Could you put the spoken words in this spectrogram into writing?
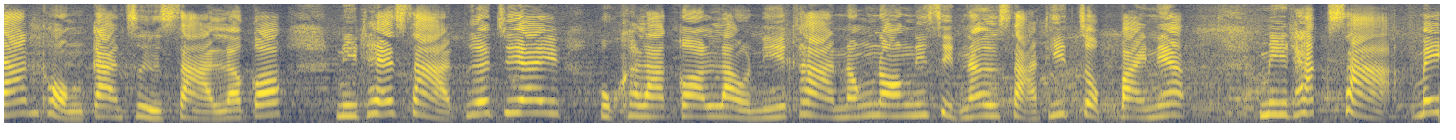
ด้านของการสื่อสาร แล้วก็นิเทศศาสตร์ เพื่อที่ให้บุคลากรเหล่านี้ค่ะ น้องๆนิสิตนักศึกษาที่จบไปเนี่ยมีทักษะไม่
